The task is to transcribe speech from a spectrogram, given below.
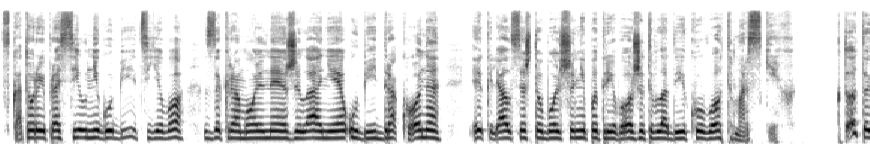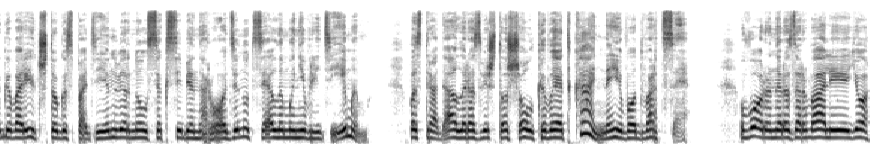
в которой просил не губить его за крамольное желание убить дракона и клялся, что больше не потревожит владыку вод морских. Кто-то говорит, что господин вернулся к себе на родину целым и невредимым. Пострадала разве что шелковая ткань на его дворце. Вороны разорвали ее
